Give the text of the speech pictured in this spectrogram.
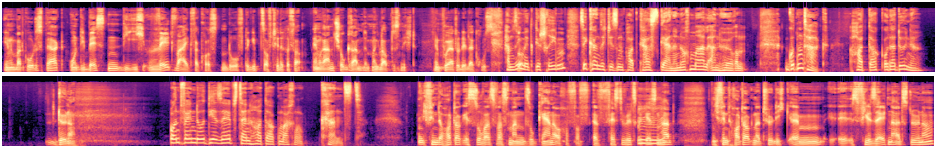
in Bad Godesberg. Und die besten, die ich weltweit verkosten durfte, gibt's auf Teneriffa, im Rancho Grande. Man glaubt es nicht. In Puerto de la Cruz. Haben Sie So. mitgeschrieben? Sie können sich diesen Podcast gerne nochmal anhören. Guten Tag. Hotdog oder Döner? Döner. Und wenn du dir selbst ein Hotdog machen kannst? Ich finde, Hotdog ist sowas, was man so gerne auch auf, auf äh, Festivals gegessen hat. Ich finde, Hotdog natürlich ähm, ist viel seltener als Döner.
